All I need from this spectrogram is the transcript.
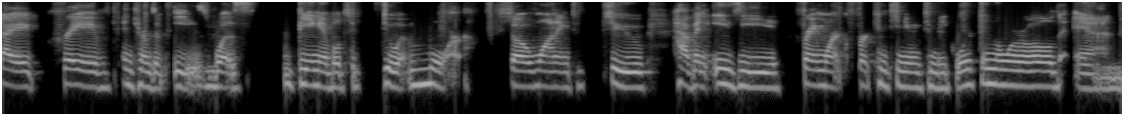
i craved in terms of ease was being able to do it more. So wanting to to have an easy framework for continuing to make work in the world and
